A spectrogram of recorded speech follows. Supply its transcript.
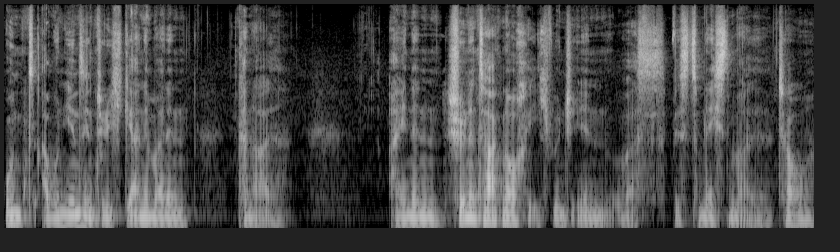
und abonnieren Sie natürlich gerne meinen Kanal. Einen schönen Tag noch. Ich wünsche Ihnen was. Bis zum nächsten Mal. Ciao.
